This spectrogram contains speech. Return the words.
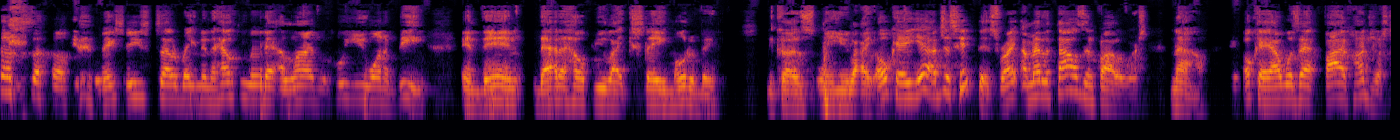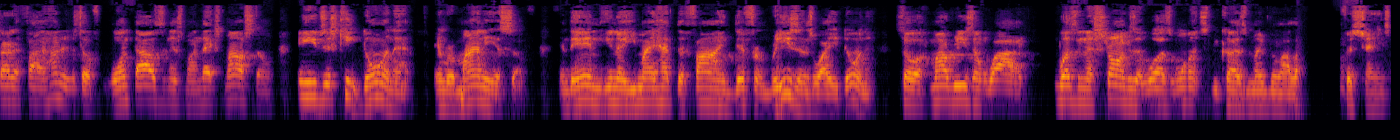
know, so make sure you're celebrating in a healthy way that aligns with who you want to be, and then that'll help you like stay motivated. Because when you like, okay, yeah, I just hit this, right? I'm at a thousand followers now okay, I was at 500. I started at 500. So 1,000 is my next milestone. And you just keep doing that and reminding yourself. And then, you know, you might have to find different reasons why you're doing it. So if my reason why wasn't as strong as it was once because maybe my life has changed,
